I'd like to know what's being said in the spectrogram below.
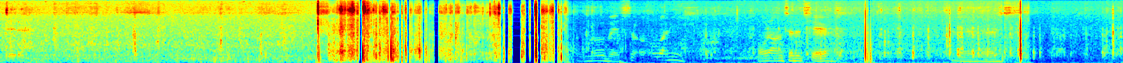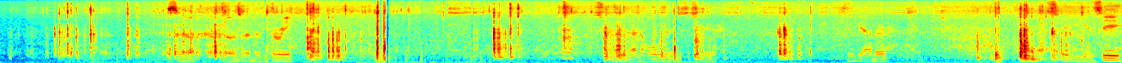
Hold on to the chair. So those are the three. Screw that hold this chair together. So you can see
